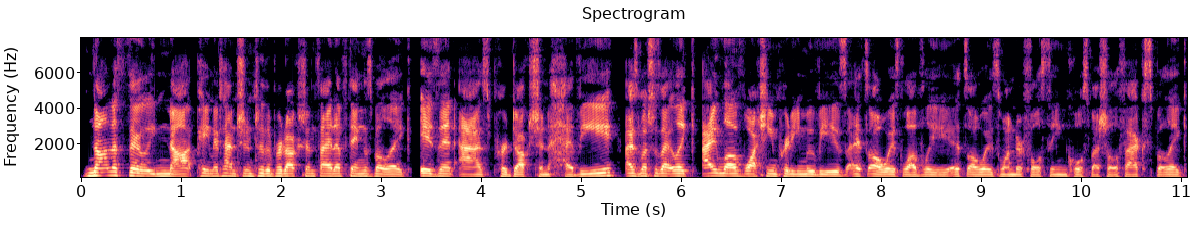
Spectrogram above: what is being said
not necessarily not paying attention to the production side of things, but like isn't as production heavy as much as I like. I love watching pretty movies. It's always lovely. It's always wonderful seeing cool special effects, but like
